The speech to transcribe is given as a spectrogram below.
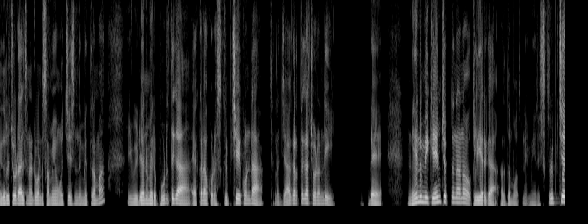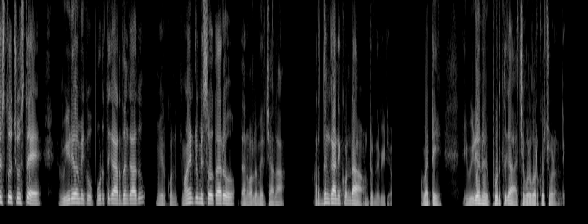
ఎదురు చూడాల్సినటువంటి సమయం వచ్చేసింది మిత్రమా. ఈ వీడియోని మీరు పూర్తిగా ఎక్కడా కూడా స్కిప్ చేయకుండా చాలా జాగ్రత్తగా చూడండి. అప్పుడే నేను మీకేం చెప్తున్నానో క్లియర్‌గా అర్థమవుతుంది. మీరు స్క్రిప్ట్ చేస్తూ చూస్తే వీడియో మీకు పూర్తిగా అర్థం కాదు. మీరు కొన్ని పాయింట్లు మిస్ అవుతారు. దానివల్ల మీరు చాలా అర్థం కానికుండా ఉంటుంది వీడియో. కాబట్టి ఈ వీడియోని పూర్తిగా చివరి వరకు చూడండి.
